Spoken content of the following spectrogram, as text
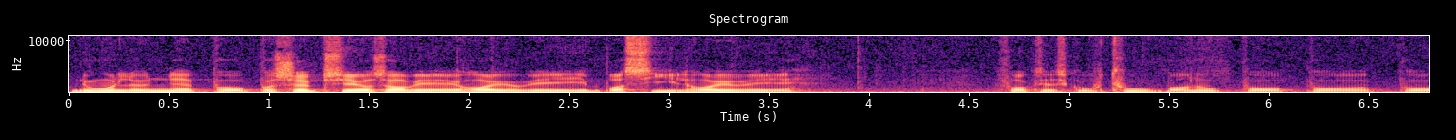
noenlunde på, på subsea. Og så har vi, har jo vi i Brasil har jo vi faktisk oktober nå på, på, på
